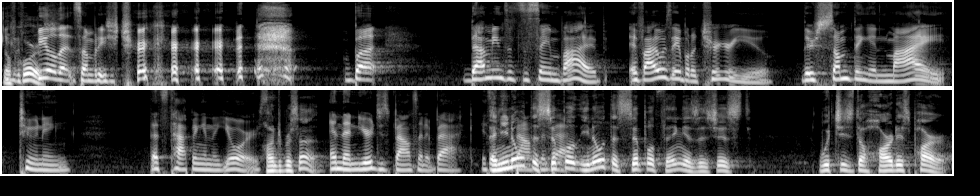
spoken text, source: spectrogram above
You Of could course. feel that somebody's triggered. but that means it's the same vibe. If I was able to trigger you, there's something in my tuning that's tapping into yours. Hundred percent. And then you're just bouncing it back. It's And you know what the simple back. you know what the simple thing is is just which is the hardest part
